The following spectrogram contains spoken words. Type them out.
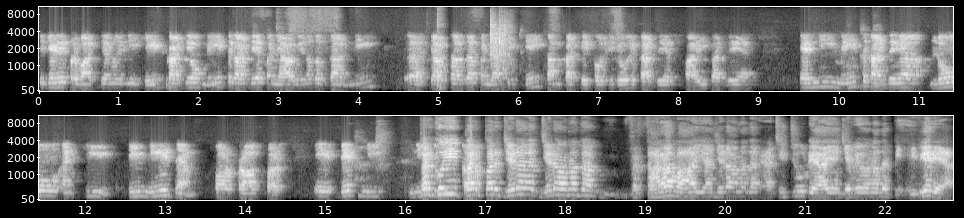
ਤੇ ਜਿਹੜੇ ਪ੍ਰਵਾਸੀਆਂ ਨੂੰ ਇੰਨੀ ਹੇਟ ਕਰਦੇ ਉਹ ਮਿਹਨਤ ਕਰਦੇ ਆ ਪੰਜਾਬ ਇਹਨਾਂ ਤੋਂ ਗੱਲ ਨਹੀਂ ਅਹ, ਚੱਲ ਸਕਦਾ ਪੰਜਾਬੀ ਨਹੀਂ ਕੰਮ ਕਰਕੇ ਕੋਸ਼ਿਸ਼ ਜੋ ਇਹ ਕਰਦੇ ਆ ਸਫ਼ਾਈ ਕਰਦੇ ਆ। ਇੰਨੀ ਮਿਹਨਤ ਕਰਦੇ ਆ ਲੋ and he he need them for prosper ਇਹ ਦਿਸ ਨੀਡ ਪਰ ਕੋਈ ਪਰ ਪਰ ਜਿਹੜਾ ਜਿਹੜਾ ਉਹਨਾਂ ਦਾ ਵਰਤਾਰਾ ਵਾ ਜਾਂ ਜਿਹੜਾ ਉਹਨਾਂ ਦਾ ਐਟੀਟਿਊਡ ਆ ਜਾਂ ਜਿਵੇਂ ਉਹਨਾਂ ਦਾ ਬਿਹੇਵੀਅਰ ਆ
